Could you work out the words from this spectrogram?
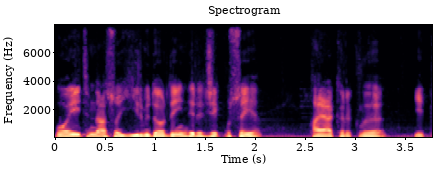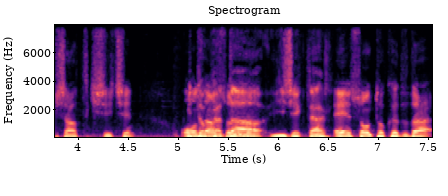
bu eğitimden sonra 24'e indirilecek bu sayı. Hayal kırıklığı 76 kişi için. Bir Ondan tokat sonra daha da yiyecekler. en son tokadı da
